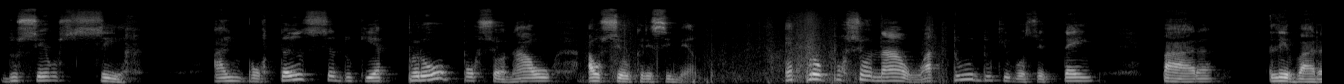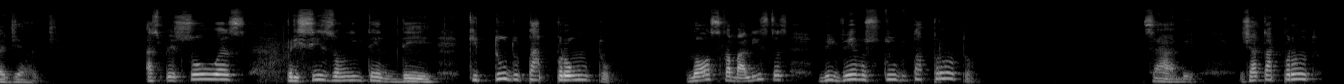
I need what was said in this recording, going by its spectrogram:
do seu ser, a importância do que é proporcional ao seu crescimento. É proporcional a tudo que você tem para levar adiante. As pessoas precisam entender que tudo está pronto. Nós, cabalistas, vivemos tudo está pronto. Sabe? Já está pronto.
